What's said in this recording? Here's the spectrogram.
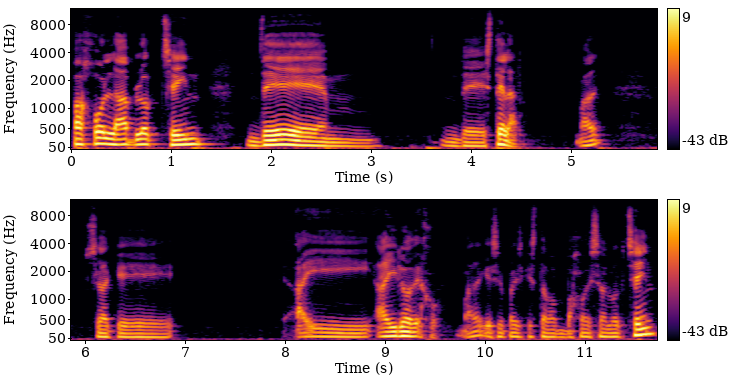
bajo la blockchain de, de Stellar, ¿vale? O sea que ahí, ahí lo dejo, ¿vale? Que sepáis que estaban bajo esa blockchain.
